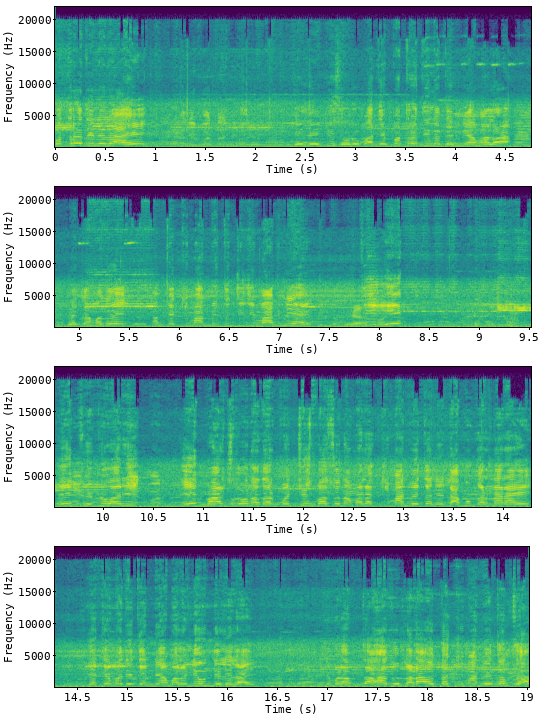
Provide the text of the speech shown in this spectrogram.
पत्र दिलेलं आहे. हे लेखी स्वरूपात हे पत्र दिलं त्यांनी आम्हाला. त्याच्यामध्ये आमच्या किमान वेतनची जी मागणी आहे ती एक एक फेब्रुवारी एक मार्च दोन हजार पंचवीसपासून आम्हाला किमान वेतन हे लागू करणार आहे. त्याच्यामध्ये त्यांनी आम्हाला लिहून दिलेलं आहे. त्याच्यामुळे आमचा हा जो लढा होता किमान वेतनचा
